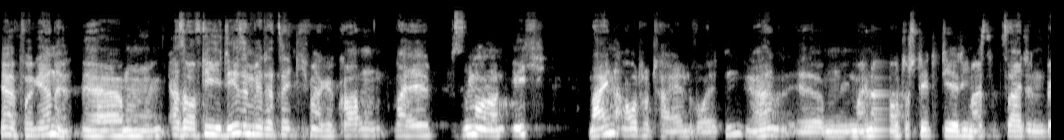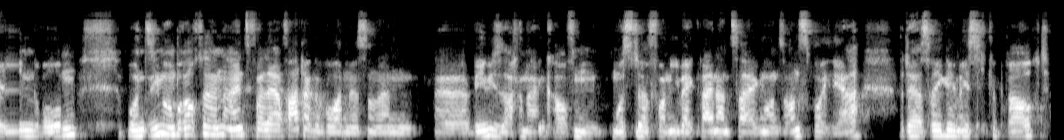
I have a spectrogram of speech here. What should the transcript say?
Ja, voll gerne. Ähm, also auf die Idee sind wir tatsächlich mal gekommen, weil Simon und ich mein Auto teilen wollten. Ja, ähm, mein Auto steht hier die meiste Zeit in Berlin rum. Und Simon brauchte dann eins, weil er Vater geworden ist und dann äh, Babysachen einkaufen musste von eBay Kleinanzeigen und sonst woher. Hat er das regelmäßig gebraucht.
